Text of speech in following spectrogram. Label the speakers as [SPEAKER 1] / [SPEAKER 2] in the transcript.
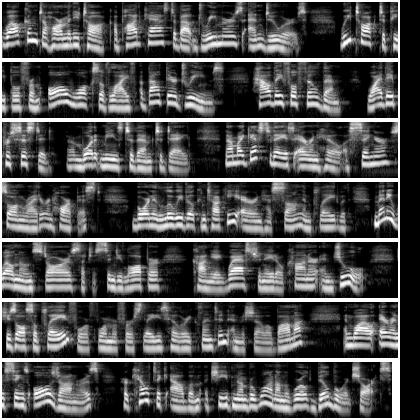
[SPEAKER 1] Welcome to Harmony Talk, a podcast about dreamers and doers. We talk to people from all walks of life about their dreams, how they fulfilled them, why they persisted, and what it means to them today. Now, my guest today is Erin Hill, a singer, songwriter, and harpist. Born in Louisville, Kentucky, Erin has sung and played with many well-known stars such as Cyndi Lauper, Kanye West, Sinead O'Connor, and Jewel. She's also played for former First Ladies Hillary Clinton and Michelle Obama. And while Erin sings all genres, her Celtic album achieved number one on the World Billboard charts.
